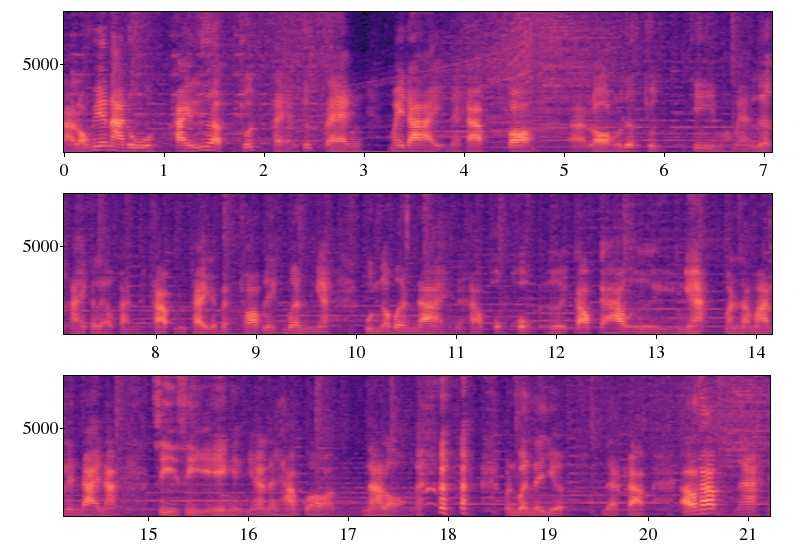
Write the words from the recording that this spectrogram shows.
อลองพิจารณาดูใครเลือกชุดแผงชุดแปลงไม่ได้นะครับ ก็ลองเลือกชุดที่หมอแมนเลือกให้ก็แล้วกันนะครับ หรือใครจะแบบชอบเลขเบิ้ลเงี้ยคุณก็เบิ้ลได้นะครับ 66 เอ่ย99 เอ่ยอย่างเงี้ยมันสามารถเล่นได้นะ 44 เองอย่างเงี้ยนะครับ ก็น่าลอง มันเบิ้ลได้เยอะนะครับเอาละครับนะใน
